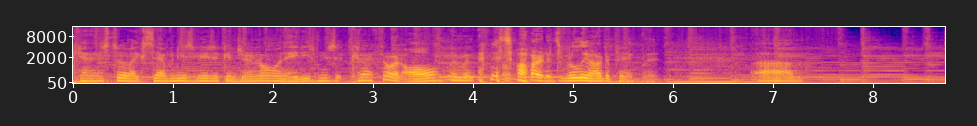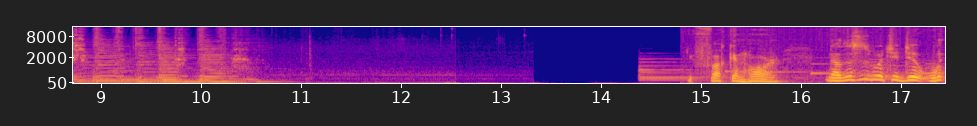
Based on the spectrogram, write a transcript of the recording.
Can I throw like 70s music in general and 80s music? Can I throw it all? It's hard. It's really hard to pick, but um, you fucking whore. Now this is what you do when,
